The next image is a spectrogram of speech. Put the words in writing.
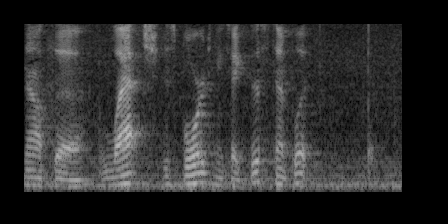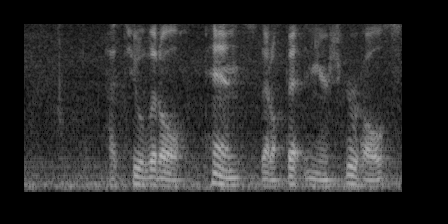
Now the latch is bored, you take this template, has two little pins that'll fit in your screw holes.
